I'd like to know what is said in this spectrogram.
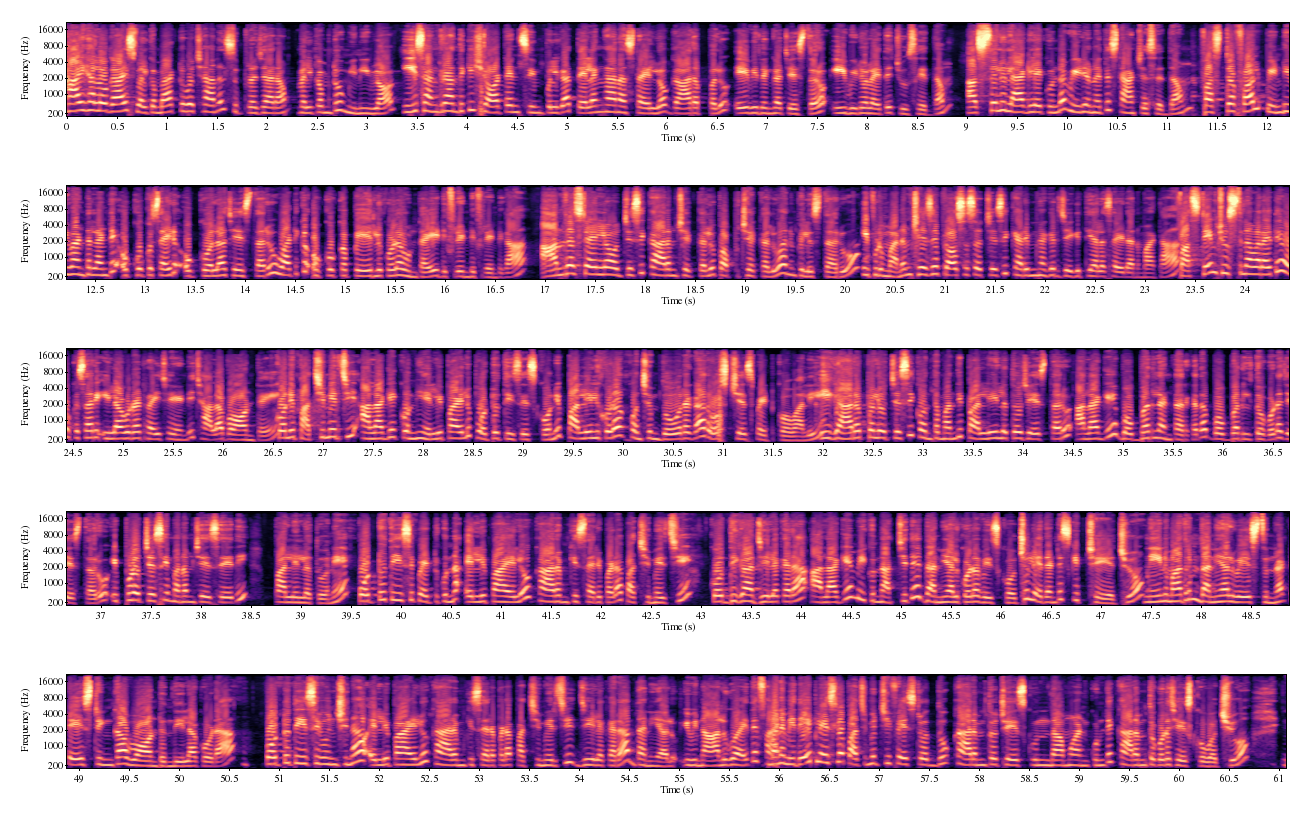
Hi hello guys welcome back to our channel Suprajaram welcome to mini vlog ఈ సంక్రాంతికి short and సింపుల్గా తెలంగాణ స్టైల్లో గారప్పలు ఏ విధంగా చేస్తారో ఈ వీడియోలో అయితే చూసేద్దాం. అస్సలు లాగ్ లేకుండా వీడియోని అయితే స్టార్ట్ చేసేద్దాం. ఫస్ట్ ఆఫ్ ఆల్ పిండి వంటలు అంటే ఒక్కొక్క సైడ్ ఒక్కోలా చేస్తారు. వాటికి ఒక్కొక్క పేర్లు కూడా ఉంటాయి డిఫరెంట్ డిఫరెంట్గా. ఆంధ్ర స్టైల్లో వచ్చేసి కారం చెక్కలు పప్పు చెక్కలు అని పిలుస్తారు. ఇప్పుడు మనం చేసే ప్రాసెస్ వచ్చేసి కరీంనగర్ జగిత్యాల సైడ్ అన్నమాట. ఫస్ట్ టైం చూస్తున్నవారైతే ఒకసారి ఇలా కూడా ట్రై చేయండి. చాలా బాగుంటాయి. కొన్ని పచ్చిమిర్చి అలాగే కొన్ని ఎల్లిపాయలు పొట్టు తీసేసుకొని పల్లీలు కూడా కొంచెం దూరగా రోస్ట్ చేసి పెట్టుకోవాలి. ఈ గారప్పలు వచ్చేసి కొంతమంది పల్లీలతో చేస్తారు. అలాగే బొబ్బర్లు అంటారు కదా బొబ్బర్లతో కూడా చేస్తారు. ఇప్పుడు వచ్చేసి మనం చేసేది పల్లీలతోనే పొట్టు తీసి పెట్టుకున్న ఎల్లిపాయలు కారంకి సరిపడా పచ్చిమిర్చి కొద్దిగా జీలకర్ర అలాగే మీకు నచ్చితే ధనియాలు కూడా వేసుకోవచ్చు లేదంటే స్కిప్ చేయొచ్చు. నేను మాత్రం ధనియాలు వేస్తున్నా టేస్ట్ ఇంకా బాగుంటుంది ఇలా కూడా. పొట్టు తీసి ఉంచిన ఎల్లిపాయలు కారంకి సరిపడా పచ్చిమిర్చి జీలకర్ర ధనియాలు ఇవి నాలుగు అయితే మనం ఇదే ప్లేస్లో పచ్చిమిర్చి పేస్ట్ వద్దు కారంతో చేసుకుందాము అనుకుంటే కారంతో కూడా చేసుకోవచ్చు.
